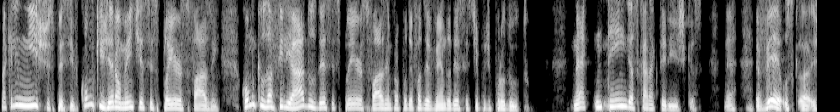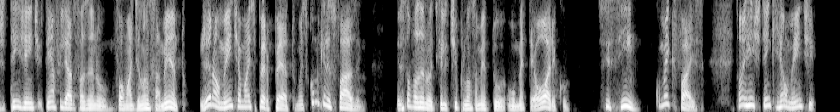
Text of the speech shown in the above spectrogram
naquele nicho específico. Como que geralmente esses players fazem? Como que os afiliados desses players fazem para poder fazer venda desse tipo de produto? Né? Entende as características. Né? É ver, os, uh, tem gente, tem afiliado fazendo formato de lançamento, geralmente é mais perpétuo, mas como que eles fazem? Eles estão fazendo aquele tipo de lançamento o meteórico? Se sim, como é que faz? Então a gente tem que realmente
